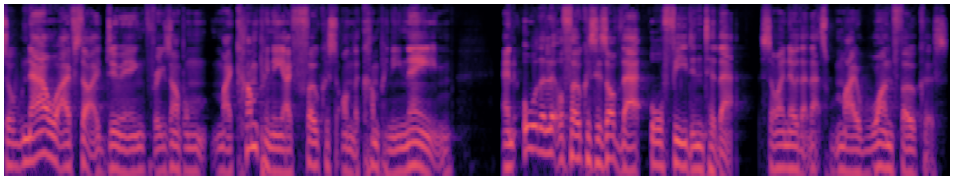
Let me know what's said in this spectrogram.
so now what I've started doing, for example, my company, I focus on the company name and all the little focuses of that all feed into that. So I know that that's my one focus.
